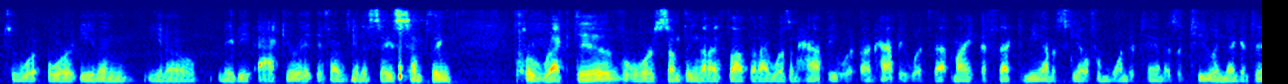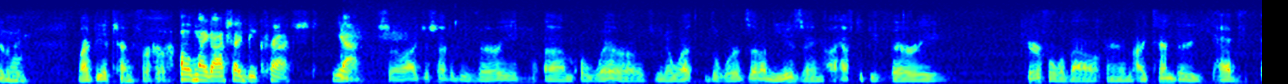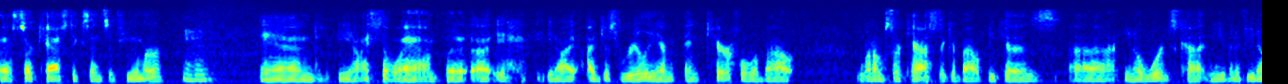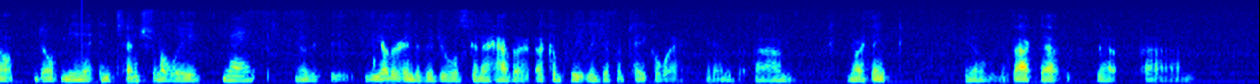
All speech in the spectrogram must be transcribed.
to, or even, you know, maybe accurate, if I was going to say something corrective or something that I thought that I wasn't happy with, unhappy with, that might affect me on a scale from one to 10 as a two in negativity, might be a 10 for her. Oh my gosh, I'd be crushed. Yeah. So I just had to be very um, aware of, you know what, the words that I'm using, I have to be very careful about. And I tend to have a sarcastic sense of humor. hmm And, you know, I still am, but, uh, you know, I, I just really am, am careful about what I'm sarcastic about because, uh, you know, words cut. And even if you don't, don't mean it intentionally, Right. You know, the, the other individual is going to have a, a, completely different takeaway. And, um, you know, I think, you know, the fact that, that um,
